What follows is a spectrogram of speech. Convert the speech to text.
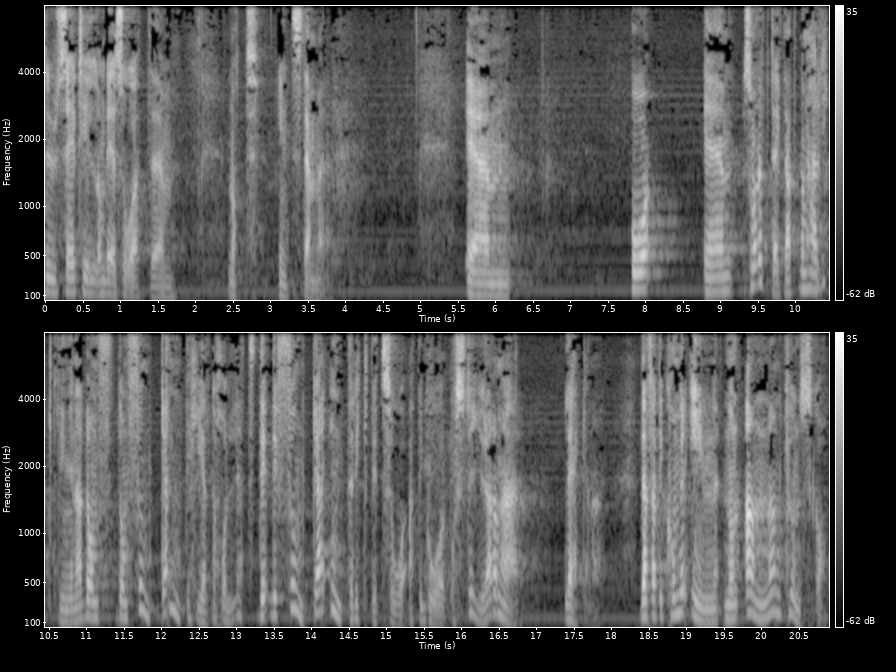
du säger till om det är så att eh, något inte stämmer. Ehm, och eh, Så man upptäckte att de här riktlinjerna de, de funkar inte helt och hållet. Det, det, funkar inte riktigt så att det går att styra de här läkarna. Därför att det kommer in någon annan kunskap.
